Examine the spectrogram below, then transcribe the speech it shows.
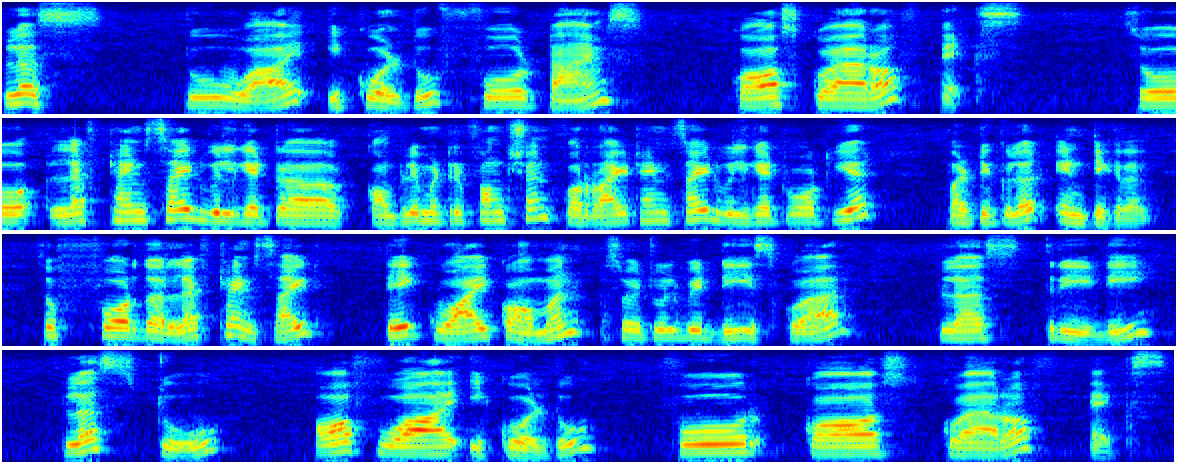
plus 2y equal to 4 times cos square of x. So left hand side will get a complementary function for right hand side will get what here particular integral. So for the left hand side take y common so it will be d square plus 3d plus 2 of y equal to 4 cos square of x.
